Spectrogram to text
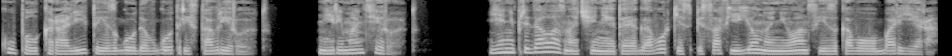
«Купол королита из года в год реставрируют не ремонтируют. Я не придала значения этой оговорке, списав ее на нюансы языкового барьера.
